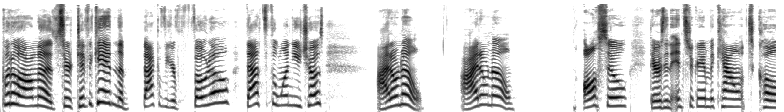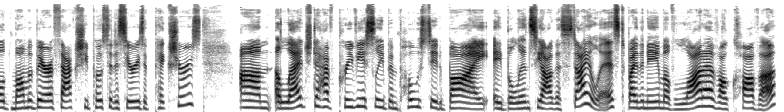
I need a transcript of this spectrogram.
put on a certificate in the back of your photo, that's the one you chose. I don't know. I don't know. Also, there's an Instagram account called Mama Bear of Facts. She posted a series of pictures um, alleged to have previously been posted by a Balenciaga stylist by the name of Lara Volkova.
